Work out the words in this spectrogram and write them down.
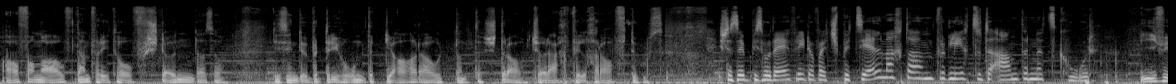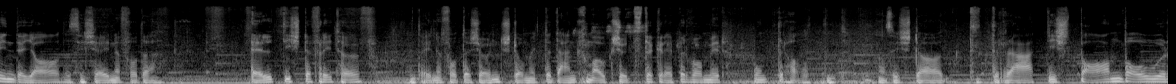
Anfang an auf dem Friedhof stehen. Also, die sind über 300 Jahre alt und das strahlt schon recht viel Kraft aus. Ist das etwas, was der Friedhof jetzt speziell macht im Vergleich zu den anderen zu Chur? Ich finde ja, das ist einer der ältesten Friedhöfe und einer der schönsten mit den denkmalgeschützten Gräbern, die wir unterhalten. Das ist da der rätische Bahnbauer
